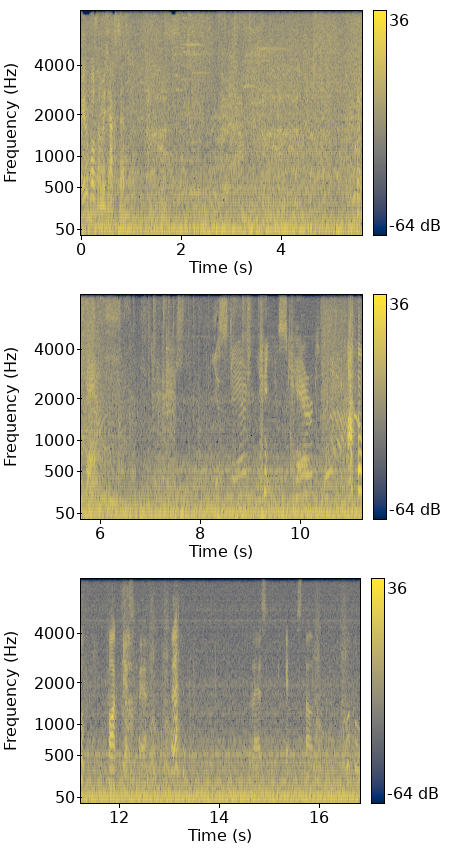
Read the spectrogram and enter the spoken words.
Bozamayacaksın. Right there. You scared? you scared? Ow! Fuck yes, am. Let's get this done. Woohoo.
